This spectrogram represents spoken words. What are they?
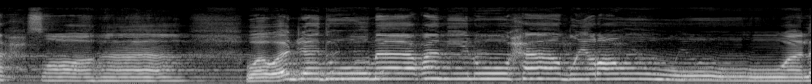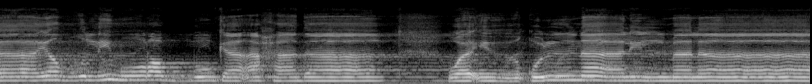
أحصاها. ووجدوا ما عملوا حاضرا ولا يظلم ربك أحدا. وإذ قلنا للملائكة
